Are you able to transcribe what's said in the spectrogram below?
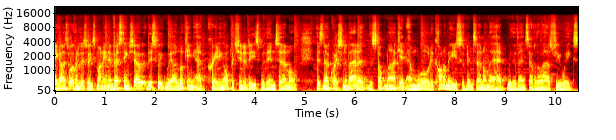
Hey guys, welcome to this week's Money and Investing Show. This week we are looking at creating opportunities within turmoil. There's no question about it. The stock market and world economies have been turned on their head with events over the last few weeks.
